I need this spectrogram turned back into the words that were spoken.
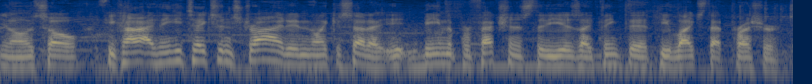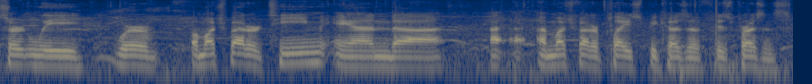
You know, so he kind of, I think he takes in stride. And like I said, it, being the perfectionist that he is, I think that he likes that pressure. Certainly, we're a much better team and uh, a, a much better place because of his presence.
